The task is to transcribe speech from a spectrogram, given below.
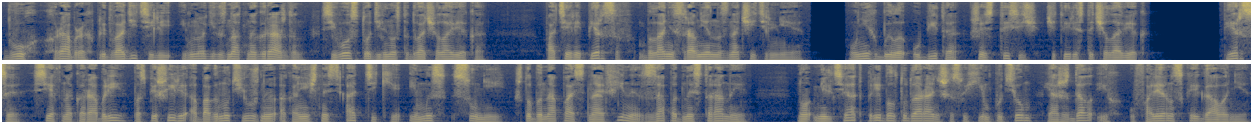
двух храбрых предводителей и многих знатных граждан, всего 192 человека. Потеря персов была несравненно значительнее. У них было убито 6400 человек. Персы, сев на корабли, поспешили обогнуть южную оконечность Аттики и мыс Суней, чтобы напасть на Афины с западной стороны. Но Мельтиад прибыл туда раньше сухим путем и ожидал их у Фалернской гавани.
